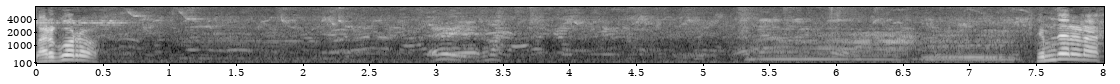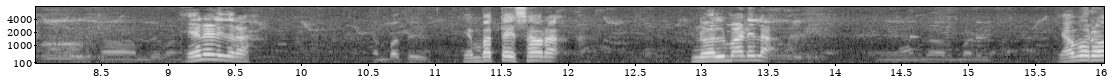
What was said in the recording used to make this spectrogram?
ಬರ್ಗೂರು. ನಿಮ್ದೇನಣ್ಣ? ಏನು ಹೇಳಿದ್ರ? ಎಂಬತ್ತೈದು ಸಾವಿರ. ಅಲ್ಲಿ ಇನ್ನೂ ಅಲ್ಲಿ ಮಾಡಿಲ್ಲ? ಯಾವೂರು?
